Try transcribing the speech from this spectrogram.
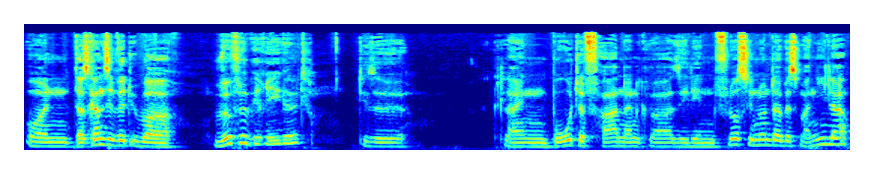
Und das Ganze wird über Würfel geregelt. Diese kleinen Boote fahren dann quasi den Fluss hinunter bis Manila,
